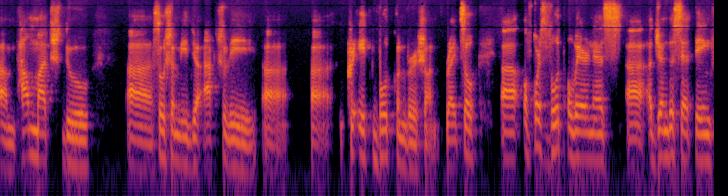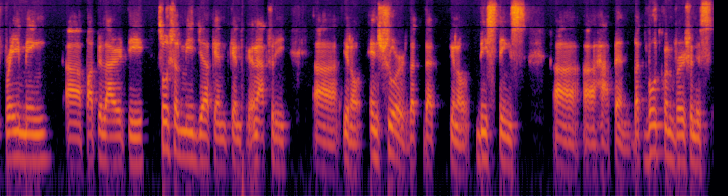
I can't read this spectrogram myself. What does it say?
um, how much do uh, social media actually uh, uh, create vote conversion, right? So, uh, of course, vote awareness, uh, agenda setting, framing, uh, popularity, social media can can, can actually, you know, ensure that that you know these things happen. But vote conversion is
